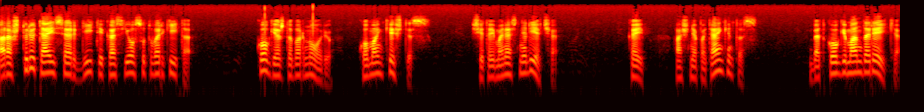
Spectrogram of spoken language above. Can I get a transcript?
Ar aš turiu teisę ardyti, kas jo sutvarkyta? Kogi aš dabar noriu? Ko man kištis? Šitai manęs neliečia. Kaip? Aš nepatenkintas? Bet kogi man dar reikia?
